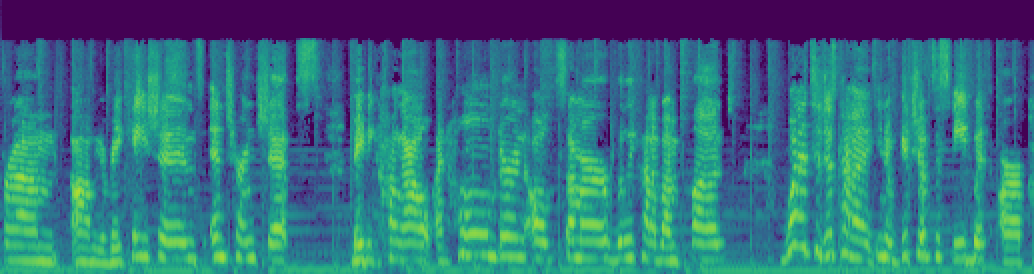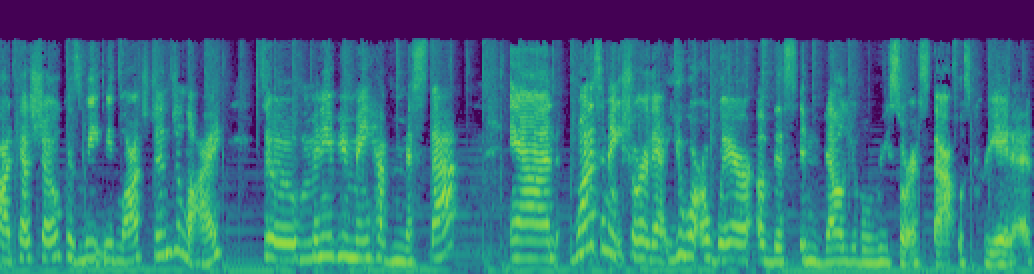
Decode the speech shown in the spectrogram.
from um, your vacations, internships, maybe hung out at home during all the summer, really kind of unplugged. Wanted to just kind of, you know, get you up to speed with our podcast show because we, we launched in July. So many of you may have missed that and wanted to make sure that you were aware of this invaluable resource that was created.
